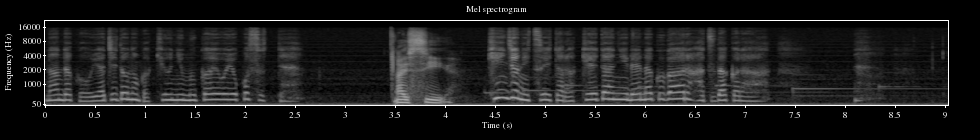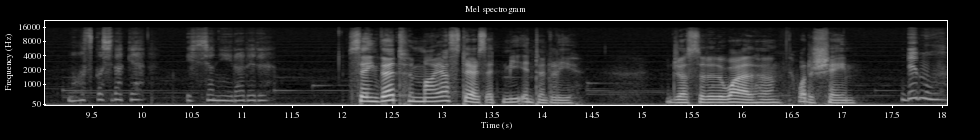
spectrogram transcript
なんだか親父殿が急に迎えをよこすって。I see. 近所に着いたら携帯に連絡があるはずだからもう少しだけ一緒にいられる Saying that, Maya stares at me intently. Just a little while, huh? What a shame. でも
